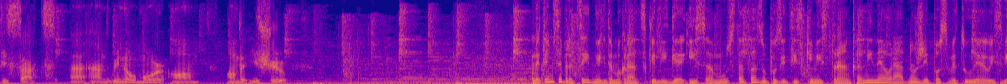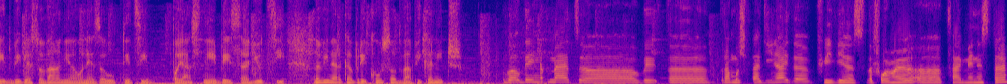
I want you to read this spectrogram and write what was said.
be set, uh, and we know more on on the issue. Medtem se predsednik Demokratske lige Isa Mustafa z opozicijskimi strankami neuradno že posvetuje o izvedbi glasovanja o nezaupnici, pojasni Besa Ljuci, novinarka pri Koso 2.0. Well, they have met uh, with uh, Ramush Haradinaj, the previous, the former uh, prime minister,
